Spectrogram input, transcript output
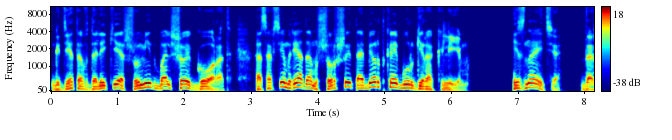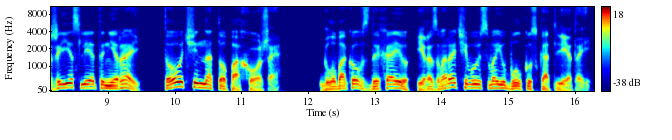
Где-то вдалеке шумит большой город, а совсем рядом шуршит оберткой бургера Клим. И знаете, даже если это не рай, то очень на то похоже. Глубоко вздыхаю и разворачиваю свою булку с котлетой.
